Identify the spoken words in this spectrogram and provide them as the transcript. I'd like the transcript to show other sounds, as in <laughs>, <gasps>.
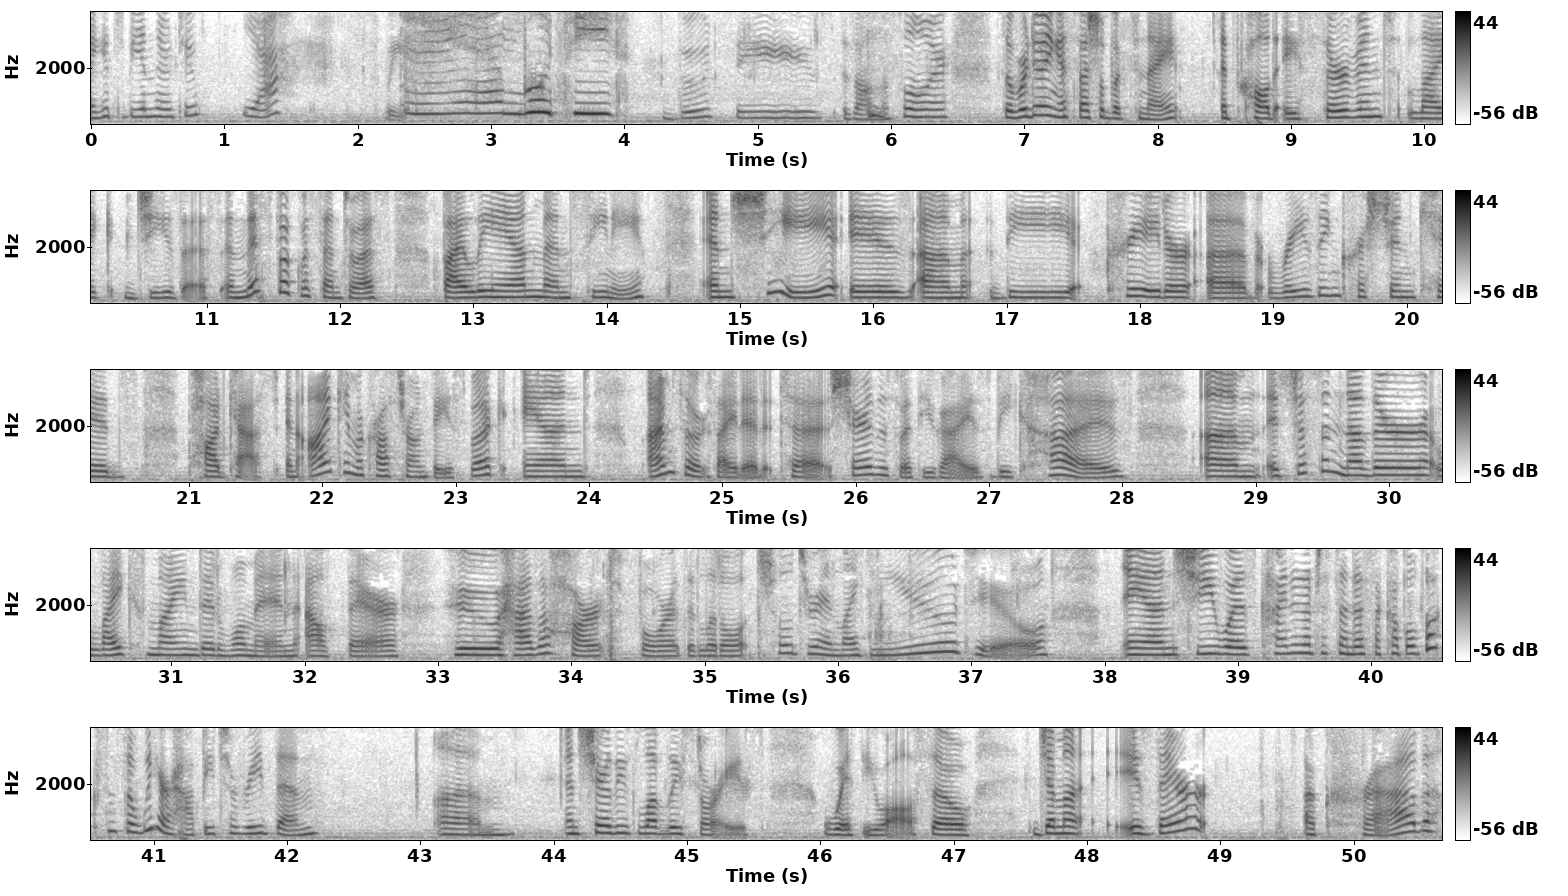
I get to be in there too? Yeah. Sweet. And booties. Bootsies is on the floor. So we're doing a special book tonight. It's called A Servant Like Jesus. And this book was sent to us by Lee Ann Mancini. And she is um, the creator of Raising Christian Kids podcast. And I came across her on Facebook and I'm so excited to share this with you guys because um, it's just another like minded woman out there who has a heart for the little children like you do. And she was kind enough to send us a couple books, and so we are happy to read them um, and share these lovely stories with you all. So, Gemma, is there a crab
